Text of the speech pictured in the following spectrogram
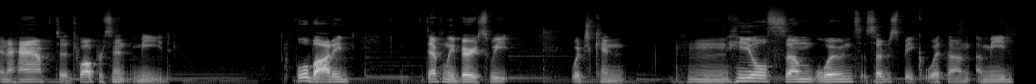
and a half to 12% mead. Full bodied, definitely very sweet, which can mm, heal some wounds, so to speak, with um, a mead.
